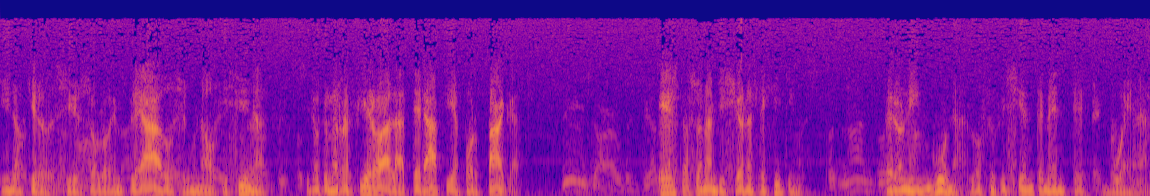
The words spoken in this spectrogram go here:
y no quiero decir solo empleados en una oficina, sino que me refiero a la terapia por pagas. Estas son ambiciones legítimas, pero ninguna lo suficientemente buena.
